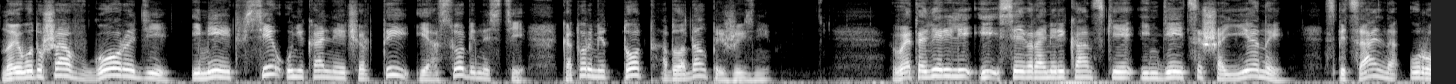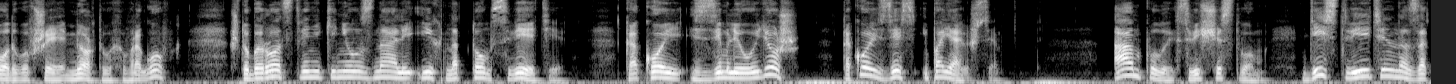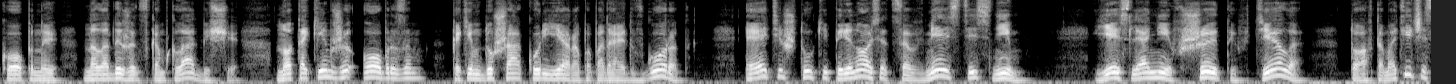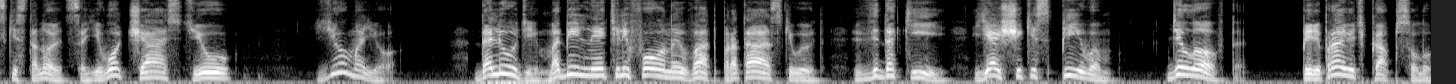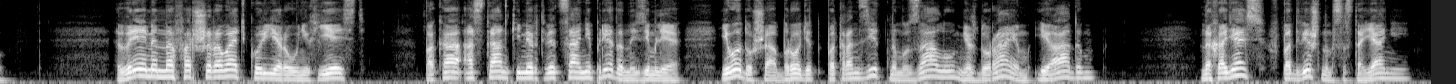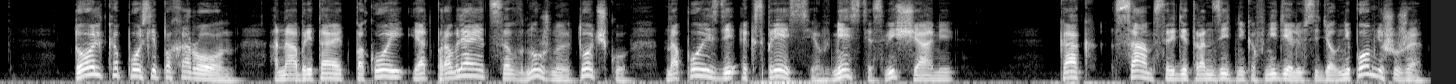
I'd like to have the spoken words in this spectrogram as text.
но его душа в городе имеет все уникальные черты и особенности, которыми тот обладал при жизни. В это верили и североамериканские индейцы шайены, специально уродовавшие мертвых врагов, чтобы родственники не узнали их на том свете. Какой с земли уйдешь, такой здесь и появишься. Ампулы с веществом действительно закопаны на Ладыжинском кладбище, но таким же образом, каким душа курьера попадает в город, эти штуки переносятся вместе с ним. Если они вшиты в тело, то автоматически становятся его частью. Ё-моё! Да люди мобильные телефоны в ад протаскивают, видаки, ящики с пивом. Делов-то переправить капсулу. Временно фаршировать курьера у них есть, Пока останки мертвеца не преданы земле, его душа бродит по транзитному залу между раем и адом, находясь в подвешенном состоянии. Только после похорон она обретает покой и отправляется в нужную точку на поезде экспрессе вместе с вещами. Как сам среди транзитников неделю сидел, не помнишь уже?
